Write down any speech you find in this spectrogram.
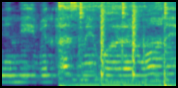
Didn't even ask me what I wanted.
